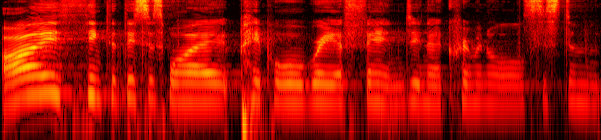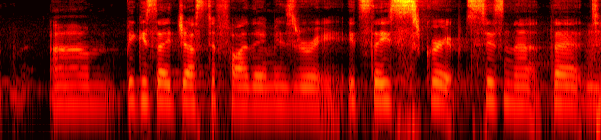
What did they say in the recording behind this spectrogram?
I think that this is why people reoffend in a criminal system um, because they justify their misery. It's these scripts, isn't it, that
